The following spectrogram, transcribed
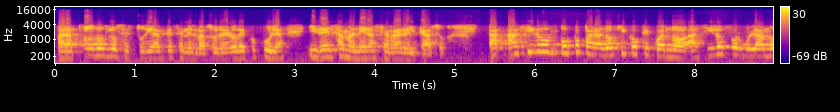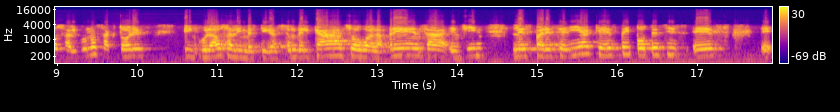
para todos los estudiantes en el basurero de Cocula y de esa manera cerrar el caso. ha sido un poco paradójico que cuando así lo formulamos algunos actores vinculados a la investigación del caso o a la prensa, en fin, les parecería que esta hipótesis es eh,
